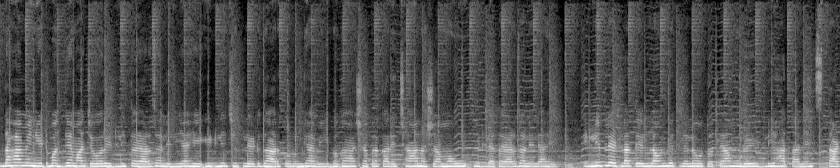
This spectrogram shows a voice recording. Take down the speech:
दहा मिनिट मध्यम आचेवर इडली तयार झालेली आहे. इडलीची प्लेट गार करून घ्यावी. बघा अशा प्रकारे छान अशा मऊ इडल्या तयार झालेल्या आहेत. इडली प्लेटला तेल लावून घेतलेलं होतं. त्यामुळे इडली हातानेच ताट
